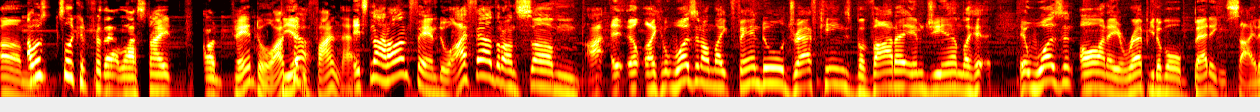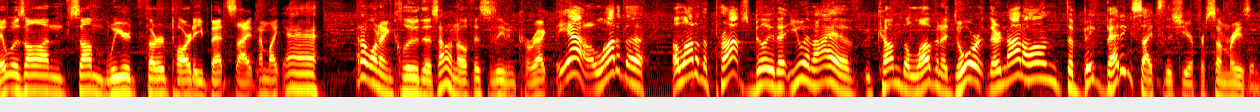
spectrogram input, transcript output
Um, I was looking for that last night on FanDuel. I Yeah. couldn't find that. It's not on FanDuel. I found it on some, I, it, like it wasn't on like FanDuel, DraftKings, Bovada, MGM. Like it, it wasn't on a reputable betting site. It was on some weird third party bet site. And I'm like, eh, I don't want to include this. I don't know if this is even correct. Yeah, a lot of the a lot of the props, Billy, that you and I have come to love and adore, they're not on the big betting sites this year for some reason.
